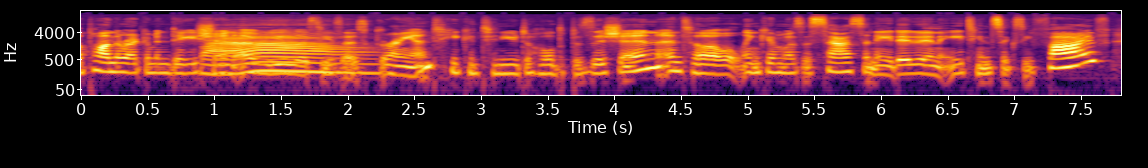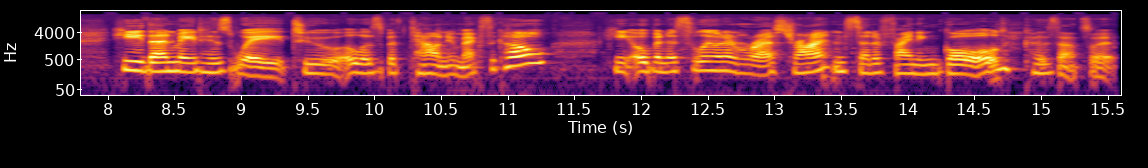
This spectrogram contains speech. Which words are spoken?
Upon the recommendation of Ulysses S. Grant, he continued to hold the position until Lincoln was assassinated in 1865. He then made his way to Elizabethtown, New Mexico. He opened a saloon and restaurant instead of finding gold, because that's what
